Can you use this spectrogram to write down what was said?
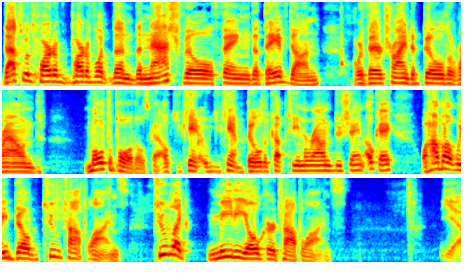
that's what's part of part of what the the Nashville thing that they've done where they're trying to build around multiple of those guys. Oh, you can't you can't build a cup team around Duchene. Okay. Well, how about we build two top lines? Two like mediocre top lines yeah.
